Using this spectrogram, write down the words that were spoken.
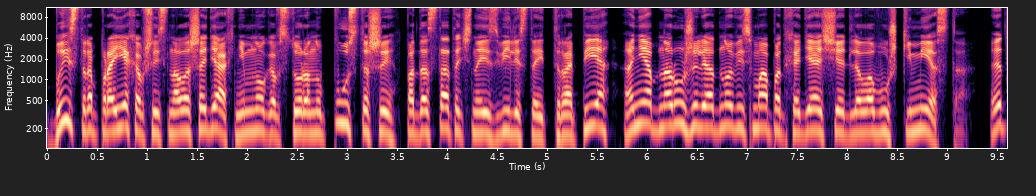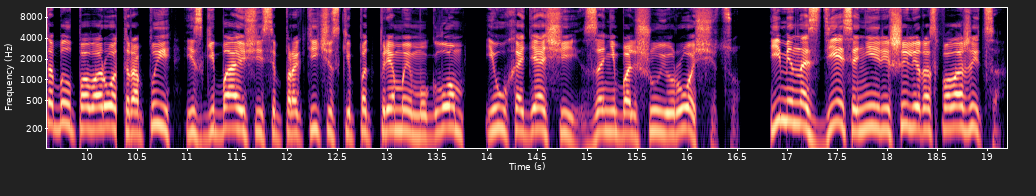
Быстро проехавшись на лошадях немного в сторону пустоши по достаточно извилистой тропе, они обнаружили одно весьма подходящее для ловушки место. Это был поворот тропы, изгибающийся практически под прямым углом и уходящий за небольшую рощицу. Именно здесь они решили расположиться.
